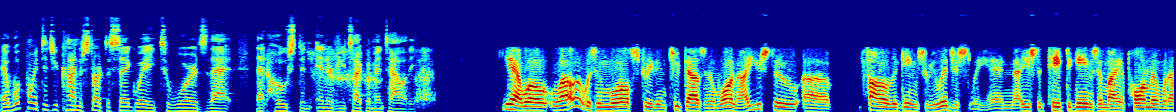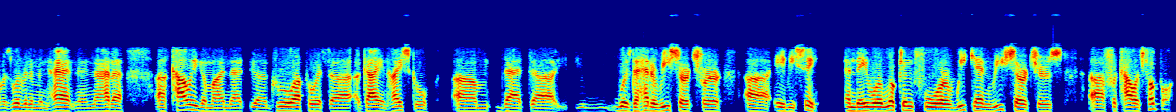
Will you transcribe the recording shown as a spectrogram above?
at what point did you kind of start to segue towards that that host and interview type of mentality? Yeah, well, while I was in Wall Street in 2001, I used to uh, follow the games religiously, and I used to tape the games in my apartment when I was living in Manhattan. And I had a, a colleague of mine that uh, grew up with uh, a guy in high school um, that uh, was the head of research for uh, ABC, and they were looking for weekend researchers uh, for college football.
